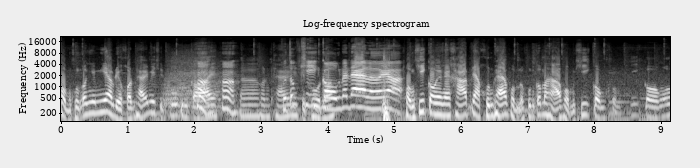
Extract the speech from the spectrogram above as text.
ผมคุณก็เงียบๆเดี๋ยวคนแพ้ไม่มีสิทธิ์พูดคุณก้อยฮะเออคนแพ้คุณไม่ต้องมีสิทขี้ธิ์พูดโกเนาะงแน่ๆเลยอะ ผมขี้โกงยังไงครับเนี่ยคุณแพ้ผมแล้วคุณก็มาหาผมขี้โกงผมขี้โกงโอ้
